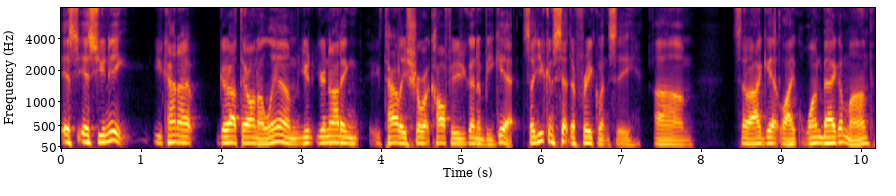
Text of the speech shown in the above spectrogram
it's it's unique. You kind of go out there on a limb. You're, you're not en- entirely sure what coffee you're going to be get. So you can set the frequency. Um, so I get like one bag a month,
